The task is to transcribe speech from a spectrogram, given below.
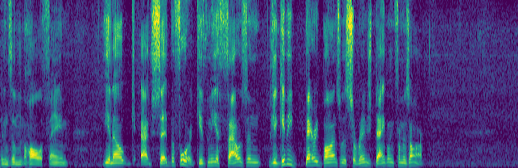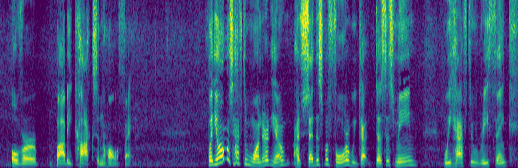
is in the Hall of Fame you know, I've said before, give me a thousand, give me Barry Bonds with a syringe dangling from his arm over Bobby Cox in the Hall of Fame. But you almost have to wonder, you know, I've said this before, we got does this mean we have to rethink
